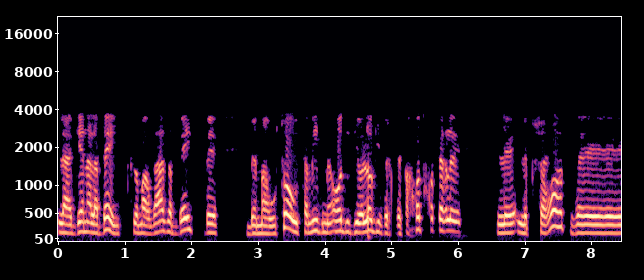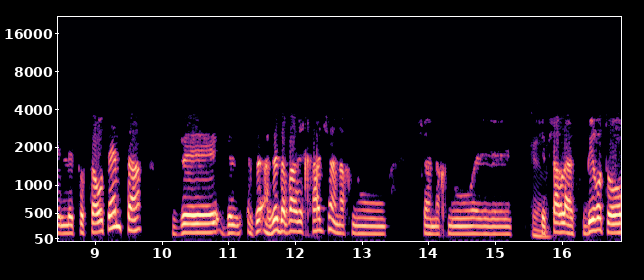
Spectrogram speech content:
להגן על ה base, כלומר, ואז ה base במהותו הוא תמיד מאוד אידיאולוגי ופחות חותר לפשרות ולתוצאות אמצע, אז זה דבר אחד שאנחנו, שאנחנו, אה, כן. שאפשר להסביר אותו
